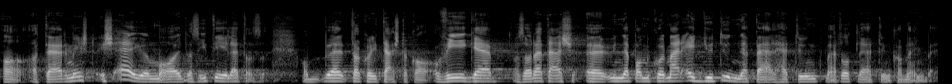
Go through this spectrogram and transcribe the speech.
a, a termést, és eljön majd az ítélet, az, a betakarításnak a, vége, az aratás ünnep, amikor már együtt ünnepelhetünk, mert ott lehetünk a mennybe.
